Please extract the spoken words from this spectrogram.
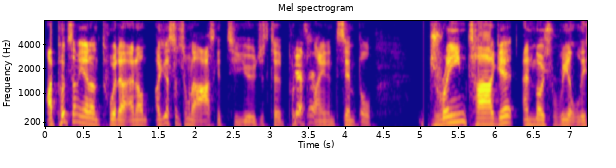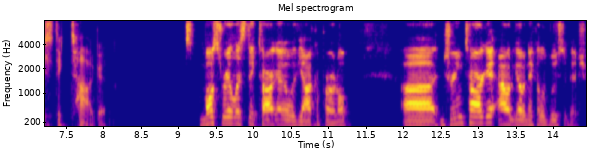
I put something out on Twitter, and I'm, i guess I just want to ask it to you, just to put yeah, it plain and simple dream target and most realistic target? Most realistic target, I go with Jakob Poeltl. Uh, dream target, I would go Nikola Vucevic.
